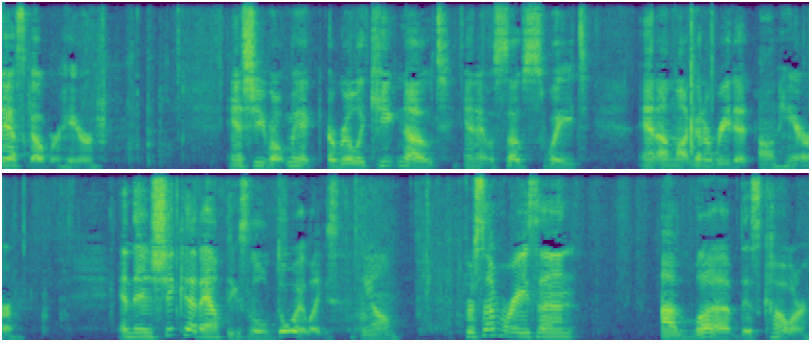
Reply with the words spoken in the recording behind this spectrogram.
desk over here. And she wrote me a, a really cute note, and it was so sweet. And I'm not going to read it on here. And then she cut out these little doilies. Now, for some reason, I love this color.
